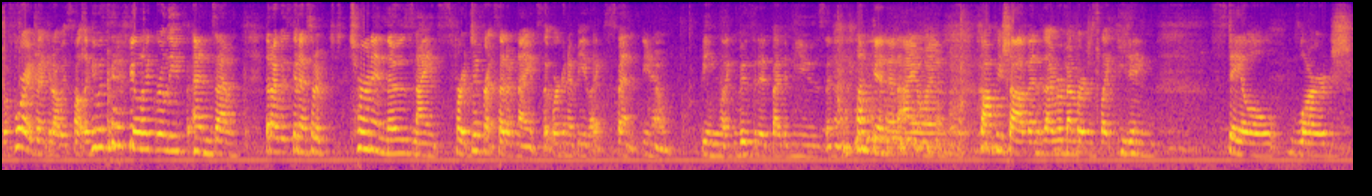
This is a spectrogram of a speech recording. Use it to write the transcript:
before I drank it always felt like it was going to feel like relief and um, that I was going to sort of turn in those nights for a different set of nights that were going to be like spent you know being like visited by the muse in a, like in an Iowan coffee shop, and I remember just like eating stale, large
